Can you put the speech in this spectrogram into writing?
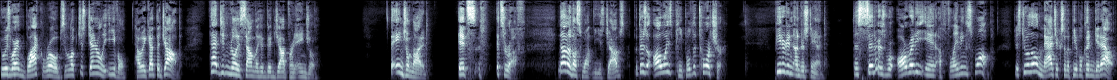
who was wearing black robes and looked just generally evil, how he got the job. That didn't really sound like a good job for an angel. The angel nodded. It's, it's rough. None of us want these jobs, but there's always people to torture. Peter didn't understand. The sinners were already in a flaming swamp. Just do a little magic so the people couldn't get out.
